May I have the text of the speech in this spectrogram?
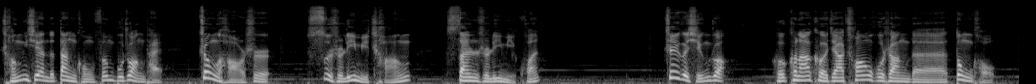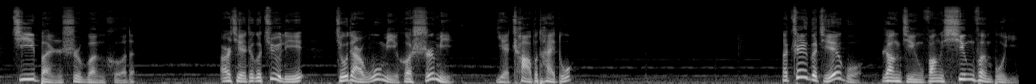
呈现的弹孔分布状态正好是四十厘米长、三十厘米宽。这个形状和克拉克家窗户上的洞口基本是吻合的，而且这个距离。九点五米和十米也差不太多。那这个结果让警方兴奋不已。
